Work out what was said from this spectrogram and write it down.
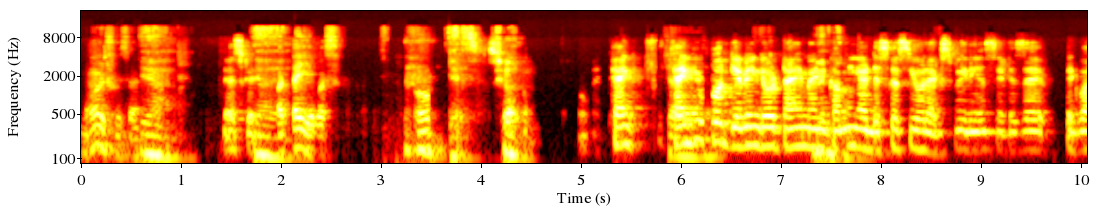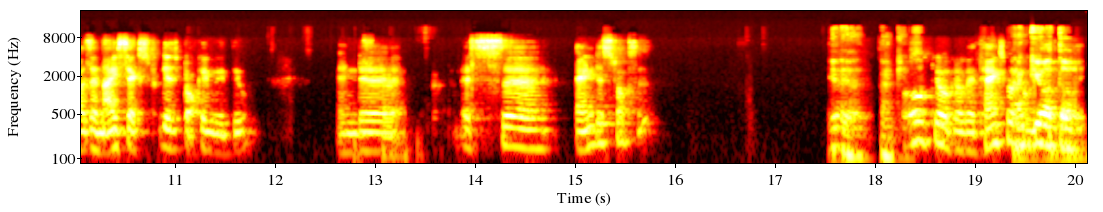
No issues, sir. Yeah. That's good. Yeah, yeah. Oh. Yes, sure. Thank, thank you for giving your time and coming and discuss your experience. It is a, it was a nice experience talking with you. And uh, let's uh, end this talk, sir. Yeah, yeah. Thank you. Okay, okay, okay. Thanks for. Thank coming. you, Atul.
